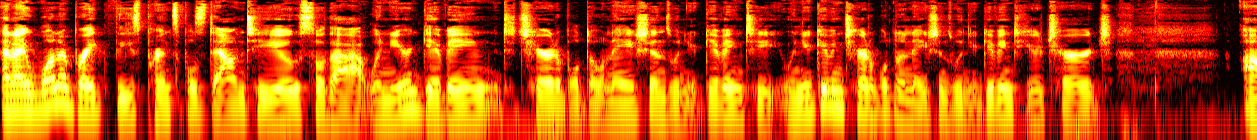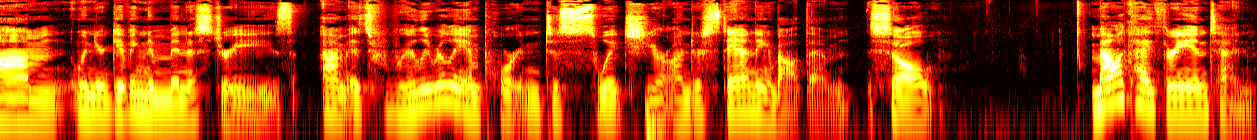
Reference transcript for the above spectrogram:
And I want to break these principles down to you so that when you're giving to charitable donations, when you're giving to when you're giving charitable donations, when you're giving to your church, um, when you're giving to ministries, um, it's really, really important to switch your understanding about them. So, Malachi 3 and 10.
